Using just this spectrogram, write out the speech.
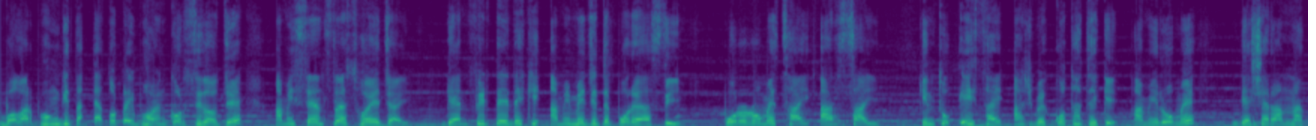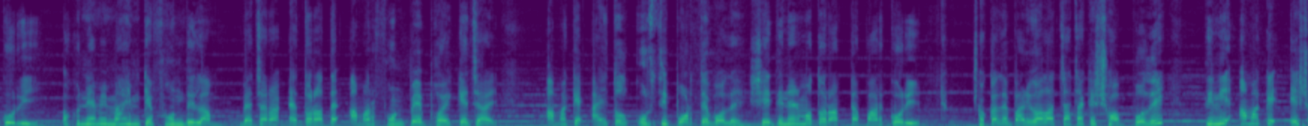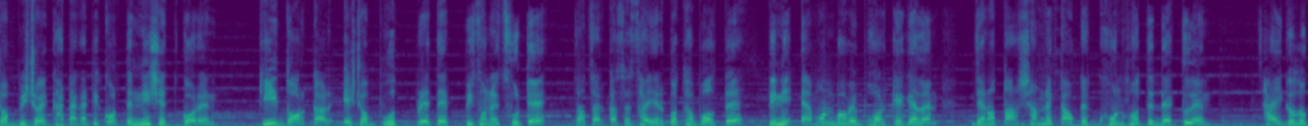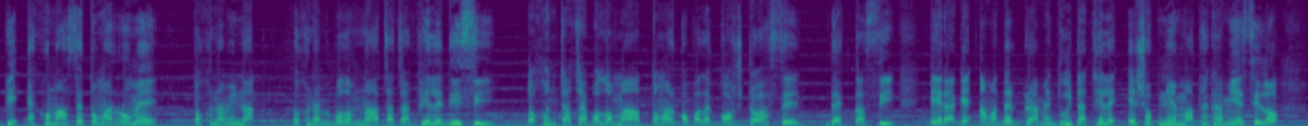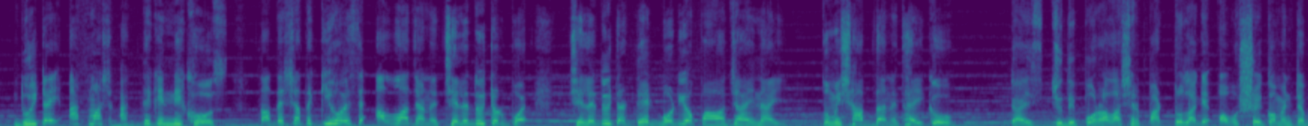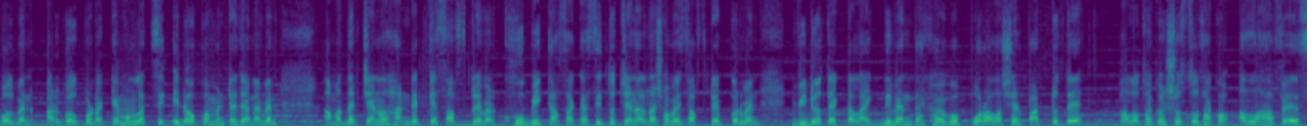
বলার ভঙ্গিটা এতটাই ভয়ঙ্কর ছিল যে আমি সেন্সলেস হয়ে যাই। জ্ঞান ফিরতে দেখি আমি মেঝেতে পড়ে আসি পুরো রোমে ছাই আর ছাই। কিন্তু এই ছাই আসবে কোথা থেকে? আমি রোমে গ্যাসে রান্না করি। তখনই আমি মাহিমকে ফোন দিলাম। বেচারা এত রাতে আমার ফোন পেয়ে ভয়কে যায়? আমাকে আয়তল কুর্সি পড়তে বলে সেই দিনের মতো রাতটা পার করি। সকালে বাড়িওয়ালা চাচাকে সব বলি, তিনি আমাকে এসব বিষয় ঘাটাঘাটি করতে নিষেধ করেন। কি দরকার এসব ভূত প্রেতের পিছনে ছুটে চাচার কাছে ছাইয়ের কথা বলতে? তিনি এমনভাবে ভরকে গেলেন যেন তার সামনে কাউকে খুন হতে দেখলেন। ছাইগুলো কি এখন আছে তোমার রুমে? তখন আমি না তখন আমি বললাম, না চাচা, ফেলে দিয়েছি। তখন চাচা বলল, মা, তোমার কপালে কষ্ট আছে, দেখতাছি। এর আগে আমাদের গ্রামে দুইটা ছেলে এসব নিয়ে মাথা ঘামিয়েছিল। দুইটাই আট মাস আগ থেকে নিখোঁজ। তাদের সাথে কি হয়েছে আল্লাহ জানে। ছেলে দুইটোর ছেলে দুইটার ডেড বডিও পাওয়া যায় নাই। তুমি সাবধানে থাইকো। গাইস যদি পোড়ালাশের পার্ট টু লাগে, অবশ্যই কমেন্টে বলবেন। আর গল্পটা কেমন লাগছে এটাও কমেন্টে জানাবেন। আমাদের চ্যানেল হান্ড্রেড কে সাবস্ক্রাইবার খুবই কাছাকাছি, তো চ্যানেলটা সবাই সাবস্ক্রাইব করবেন। ভিডিওতে একটা লাইক দিবেন। দেখা হইব পোড়ালাশের পার্ট টুতে ভালো থাকো, সুস্থ থাকো। আল্লাহ হাফেজ।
